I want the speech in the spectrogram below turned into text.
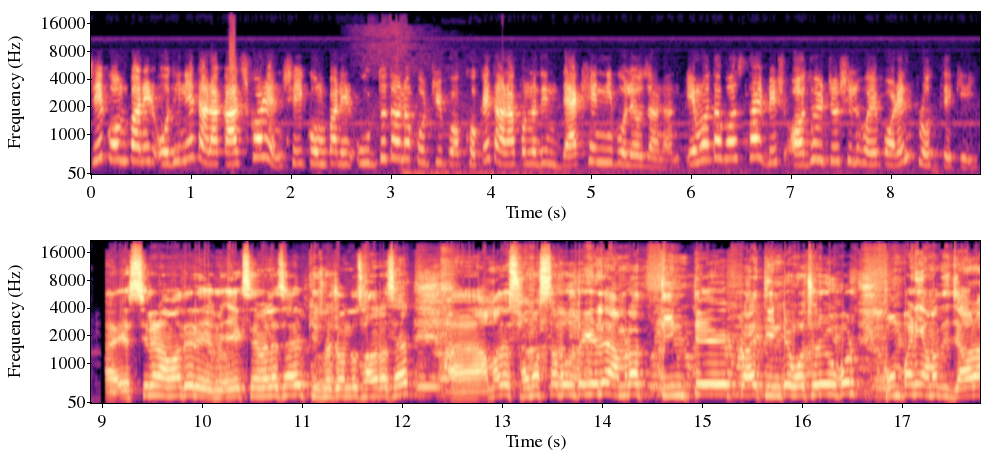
যে কোম্পানির অধীনে তারা কাজ করেন সেই কোম্পানির ঊর্ধ্বতন কর্তৃপক্ষকে তারা কোনোদিন দেখেননি বলেও জানান। এমতাবস্থায় বেশ অধৈর্যশীল হয়ে পড়েন প্রত্যেকেই। এসছিলেন আমাদের এক্স এমএলএ সাহেব কৃষ্ণচন্দ্র সাঁতরা স্যার আহ, আমাদের সমস্যা বলতে গেলে আমরা তিনটে প্রায় তিনটে বছরের উপর কোম্পানি আমাদের যারা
